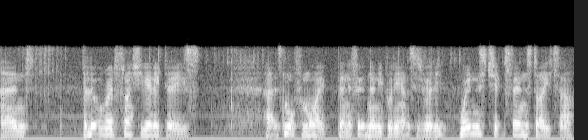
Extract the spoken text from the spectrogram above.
And the little red flashy LEDs, uh, it's more for my benefit than anybody else's really. When this chip sends data,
